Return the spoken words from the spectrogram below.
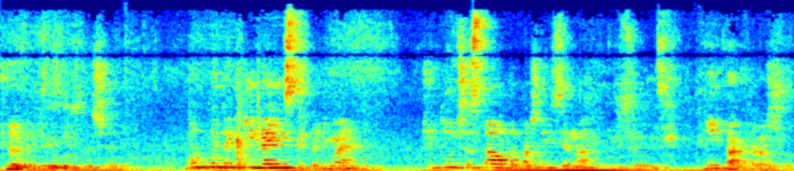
Что я буду ее возвращать? Вот мы такие эгоисты, понимаете? Чуть лучше стало, да пошли все нафиг. Не так хорошо.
